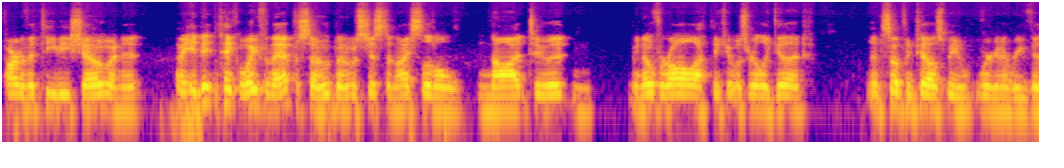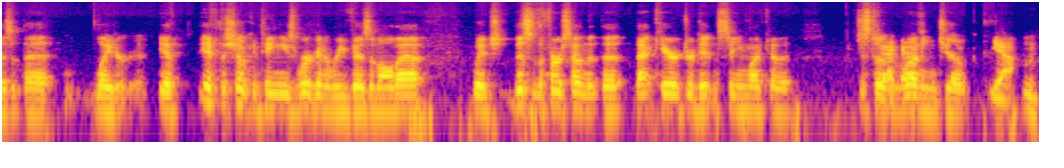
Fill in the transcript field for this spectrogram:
part of a TV show, and it. I mean, it didn't take away from the episode, but it was just a nice little nod to it. And I mean, overall, I think it was really good. And something tells me we're going to revisit that later. If if the show continues, we're going to revisit all that. Which this is the first time that the that character didn't seem like a just a Jackass. running joke. yeah, mm,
